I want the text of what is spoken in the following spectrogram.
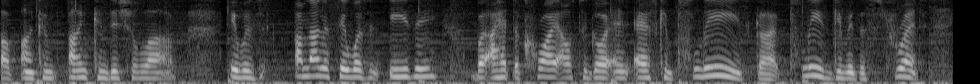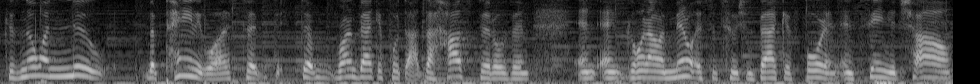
of uncon unconditional love. It was, I'm not gonna say it wasn't easy, but I had to cry out to God and ask Him, please, God, please give me the strength, because no one knew the pain it was to, to run back and forth to the hospitals and, and, and going out of mental institutions back and forth and, and seeing your child,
